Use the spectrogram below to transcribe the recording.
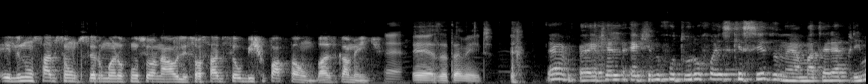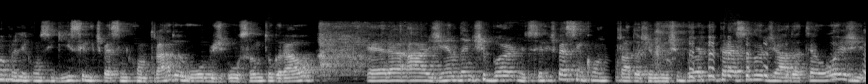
ele não sabe ser um ser humano funcional, ele só sabe ser o bicho papão, basicamente. É, é exatamente. É, é que, é que no futuro foi esquecido, né? A matéria-prima para ele conseguir, se ele tivesse encontrado o, o Santo Grau, era a agenda anti-burn. Se ele tivesse encontrado a agenda anti-burn, ele estaria sendo odiado até hoje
